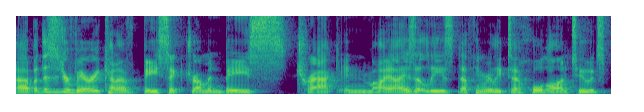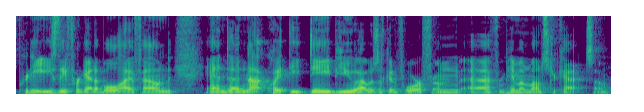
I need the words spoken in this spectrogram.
Uh, but this is your very kind of basic drum and bass track in my eyes, at least. Nothing really to hold on to. It's pretty easily forgettable, I found, and uh, not quite the debut I was looking for from uh, from him on Monstercat. So.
